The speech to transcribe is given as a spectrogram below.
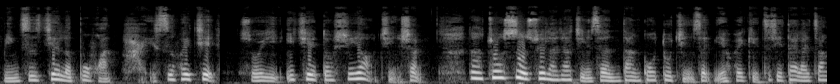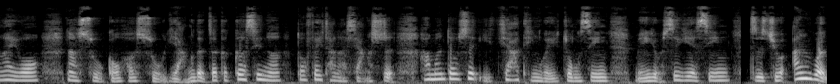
明知借了不还，还是会借。所以一切都需要谨慎。那做事虽然要谨慎，但过度谨慎也会给自己带来障碍哦。那属狗和属羊的这个个性呢，都非常的相似，他们都是以家庭为中心，没有事业心，只求安稳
